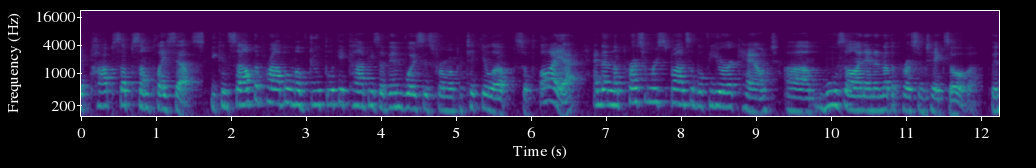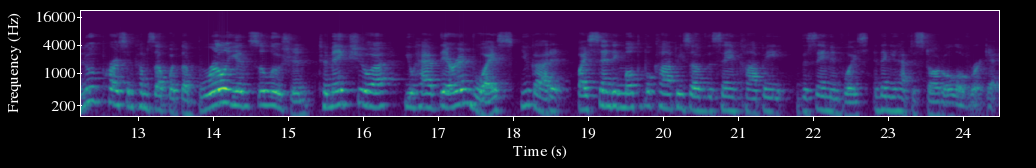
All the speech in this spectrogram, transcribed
it pops up someplace else. You can solve the problem of duplicate copies of invoices from a particular supplier, and then the person responsible for your account um, moves on and another person takes over. The new person comes up with a brilliant solution to make sure you have their invoice, you got it, by sending multiple copies of the same copy, the same invoice, and then you have to start all over again.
